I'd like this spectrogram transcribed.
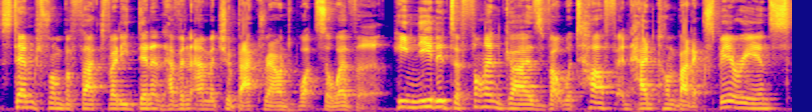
stemmed from the fact that he didn't have an amateur background whatsoever. He needed to find guys that were tough and had combat experience,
